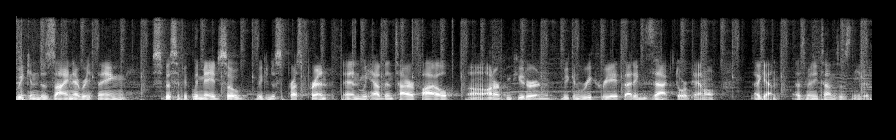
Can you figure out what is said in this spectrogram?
We can design everything specifically made so we can just press print and we have the entire file uh, on our computer and we can recreate that exact door panel again as many times as needed.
